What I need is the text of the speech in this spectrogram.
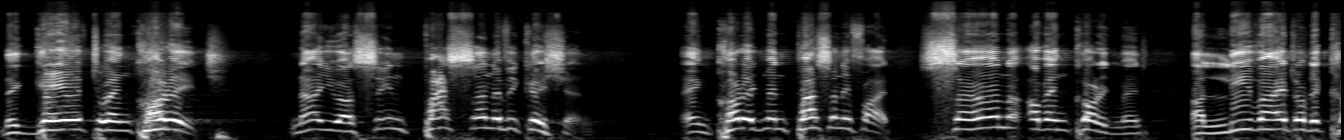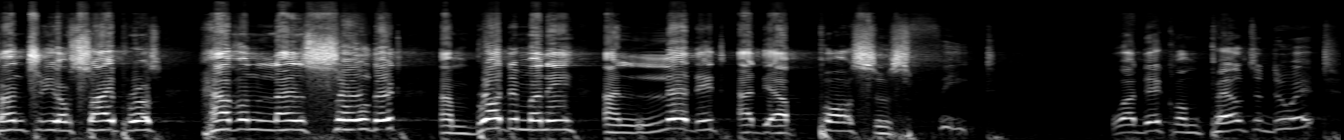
They gave to encourage. Now you are seeing personification. Encouragement personified. Son of encouragement. A Levite of the country of Cyprus, having land, sold it and brought the money and laid it at the apostles' feet. Were they compelled to do it?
